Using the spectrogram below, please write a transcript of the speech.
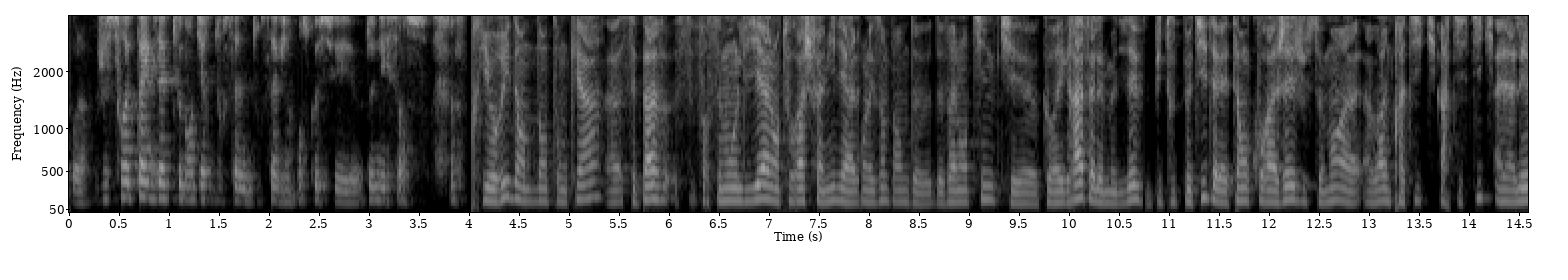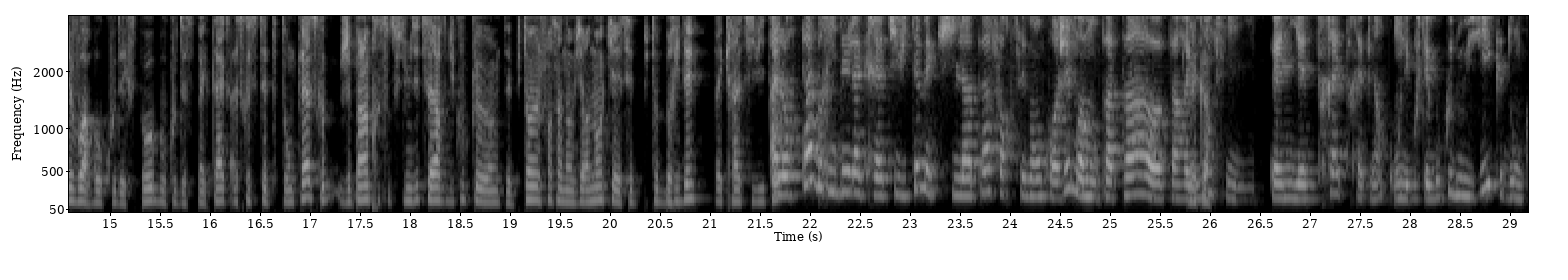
voilà, je saurais pas exactement dire d'où ça, d'où ça vient. Je pense que c'est de naissance a priori, dans, dans ton cas, euh, c'est pas forcément lié à l'entourage familial. Pour l'exemple, par exemple, de, de, Valentine, qui est euh, chorégraphe, elle, elle, me disait, depuis toute petite, elle a été encouragée justement à avoir une pratique artistique. Elle allait voir beaucoup d'expos, beaucoup de spectacles. Est-ce que c'était ton cas? Parce que j'ai pas l'impression que tu me dis tout à l'heure, du coup, que c'est plutôt, je pense, un environnement qui a essayé de plutôt brider ta créativité. Alors, pas brider la créativité, mais qui l'a pas forcément encouragée. Moi, mon papa, euh, par exemple, il peignait très très bien. On écoutait beaucoup de musique, donc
